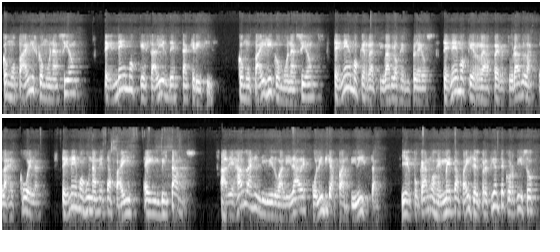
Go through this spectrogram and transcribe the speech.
Como país, como nación, tenemos que salir de esta crisis. Como país y como nación, tenemos que reactivar los empleos, tenemos que reaperturar las, escuelas, tenemos una meta país e invitamos a dejar las individualidades políticas partidistas y enfocarnos en meta país. El presidente Cortizo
